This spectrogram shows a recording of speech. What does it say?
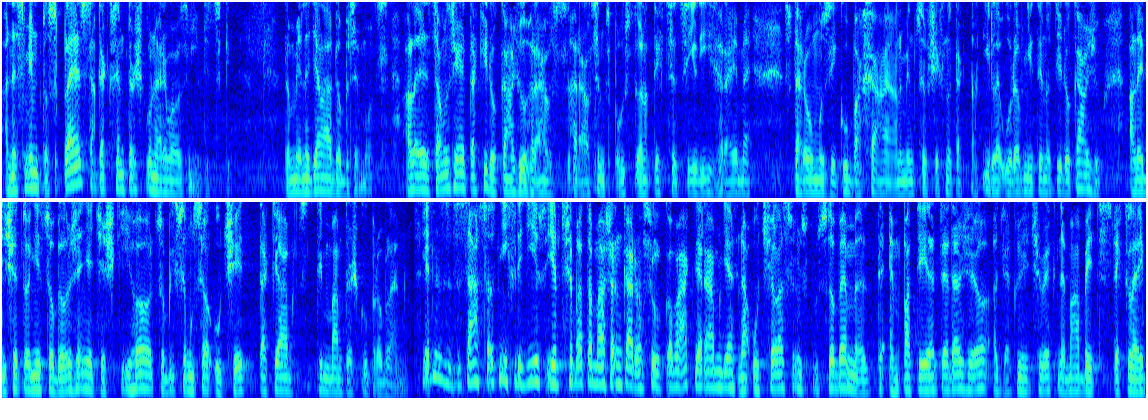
a nesmím to splést, tak jsem trošku nervózní vždycky. To mi nedělá dobře moc. Ale samozřejmě taky dokážu, hrál, hrál jsem spoustu na těch Cecílích, hrajeme starou muziku Bacha, já nevím co všechno, tak na téhle úrovni ty noty dokážu. Ale když je to něco vyloženě těžkého, co bych se musel učit, tak já s tím mám trošku problém. Jeden z zásadních lidí je třeba ta Mařanka Rosulková, která mě naučila svým způsobem ty empatie, teda, že jo, a jako, že člověk nemá být steklej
